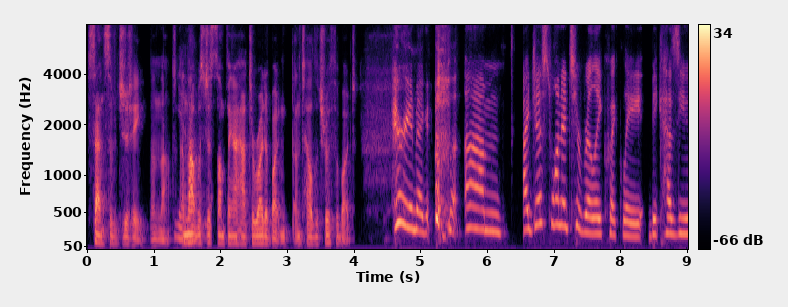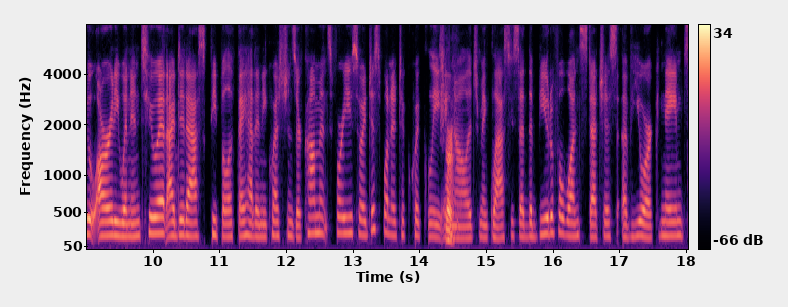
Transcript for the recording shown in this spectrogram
sense of duty than that. Yeah. And that was just something I had to write about and, and tell the truth about. Harry and Meghan. um, I just wanted to really quickly, because you already went into it, I did ask people if they had any questions or comments for you. So I just wanted to quickly sure. acknowledge McGlass, who said the beautiful once Duchess of York, named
